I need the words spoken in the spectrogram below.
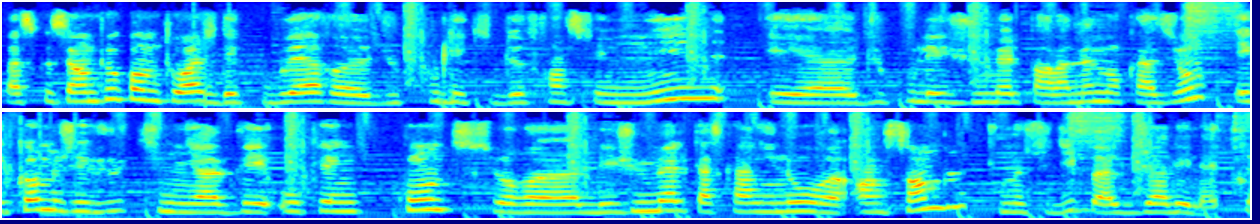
Parce que c'est un peu comme toi, j'ai découvert euh, du coup l'équipe de France féminine et euh, du coup les jumelles par la même occasion. Et comme j'ai vu qu'il n'y avait aucun compte sur euh, les jumelles Cascarino ensemble, je me suis dit bah, que j'allais l'être.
